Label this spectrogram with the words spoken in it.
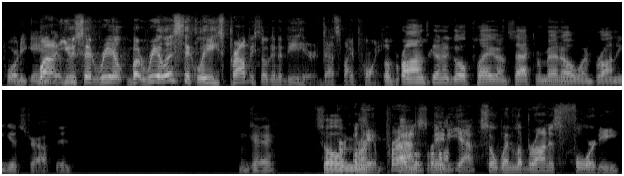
40 games. Well, every- you said real, but realistically, he's probably still going to be here. That's my point. LeBron's gonna go play on Sacramento when Bronny gets drafted. Okay, so okay, perhaps, maybe, yeah. So when LeBron is 40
